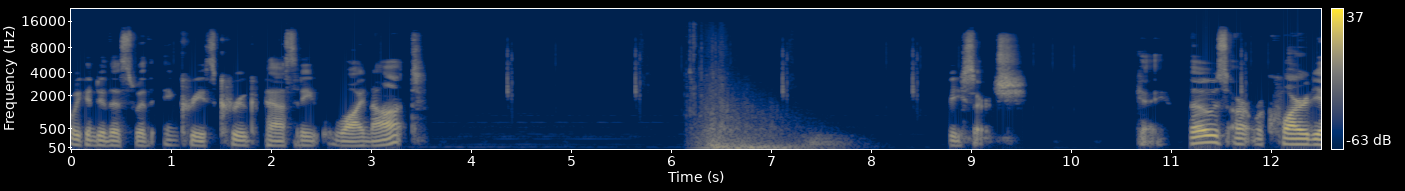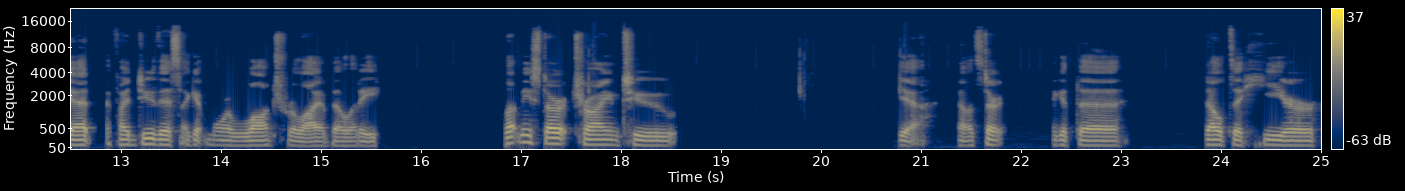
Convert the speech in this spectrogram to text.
We can do this with increased crew capacity. Why not? Research. Okay, those aren't required yet. If I do this, I get more launch reliability. Let me start trying to, yeah, now let's start, I get the delta here,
